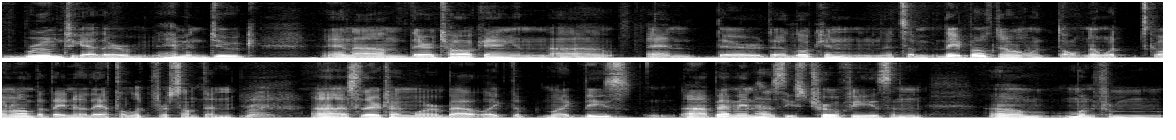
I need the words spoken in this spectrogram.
room together, him and Duke, and um, they're talking and uh, and they're they're looking. And it's a they both don't don't know what's going on, but they know they have to look for something. Right. Uh, so they're talking more about like the like these uh, Batman has these trophies and um, one from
